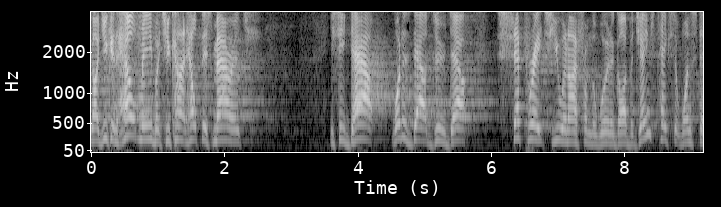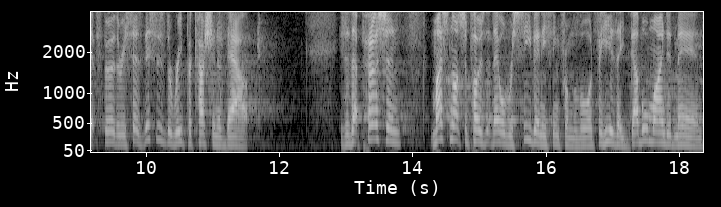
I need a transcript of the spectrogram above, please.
God, you can help me, but you can't help this marriage. You see, doubt what does doubt do? Doubt separates you and I from the Word of God. But James takes it one step further. He says, This is the repercussion of doubt. He says, That person must not suppose that they will receive anything from the Lord, for he is a double minded man,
